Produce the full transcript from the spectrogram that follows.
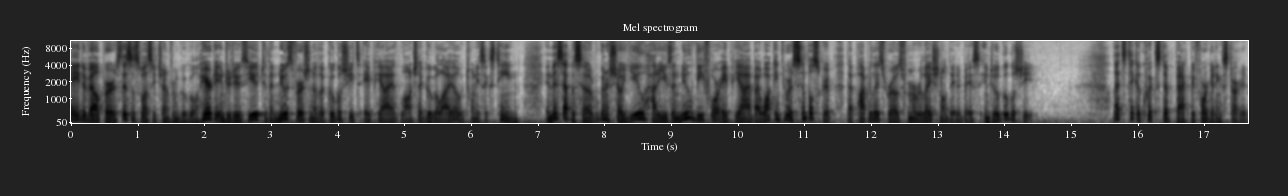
Hey developers, this is Wesley Chun from Google, here to introduce you to the newest version of the Google Sheets API launched at Google I.O. 2016. In this episode, we're going to show you how to use a new V4 API by walking through a simple script that populates rows from a relational database into a Google Sheet. Let's take a quick step back before getting started.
